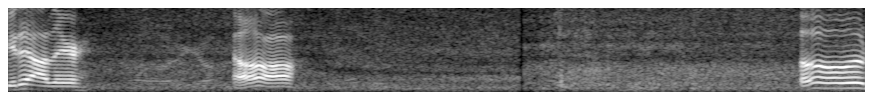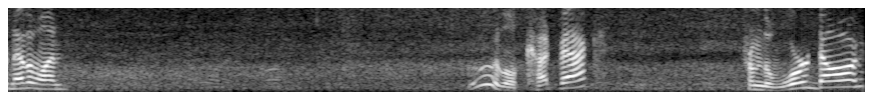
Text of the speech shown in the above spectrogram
Get it out of there. Oh, Ah. Oh, another one. Ooh, a little cutback from the ward dog.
